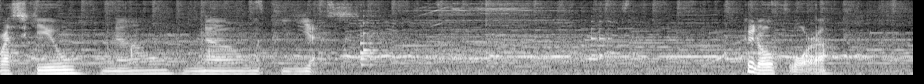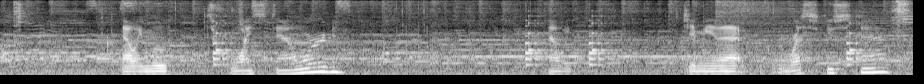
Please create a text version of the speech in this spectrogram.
Rescue. No, no, yes. Good old Flora. Now we move twice downward. Now we give me that rescue staff.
